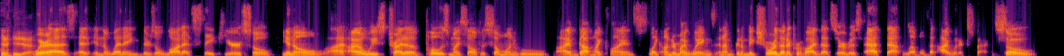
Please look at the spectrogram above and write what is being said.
yeah. Whereas at, in the wedding, there's a lot at stake here. So, you know, I, I always try to pose myself as someone who I've got my clients like under my wings and I'm going to make sure that I provide that service at that level that I would expect. So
